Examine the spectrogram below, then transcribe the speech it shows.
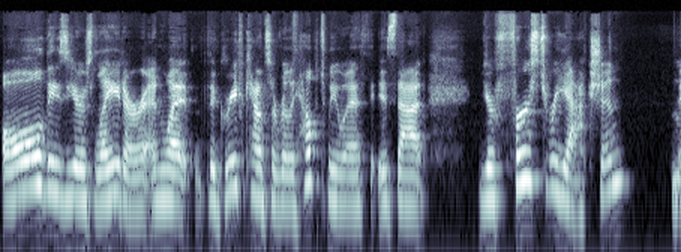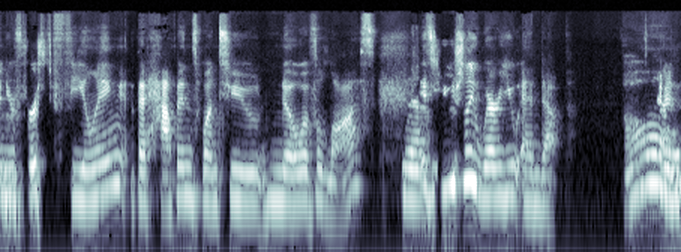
all these years later, and what the grief counselor really helped me with, is that your first reaction mm-hmm. and your mm-hmm. first feeling that happens once you know of a loss yeah. is usually where you end up. Oh. And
